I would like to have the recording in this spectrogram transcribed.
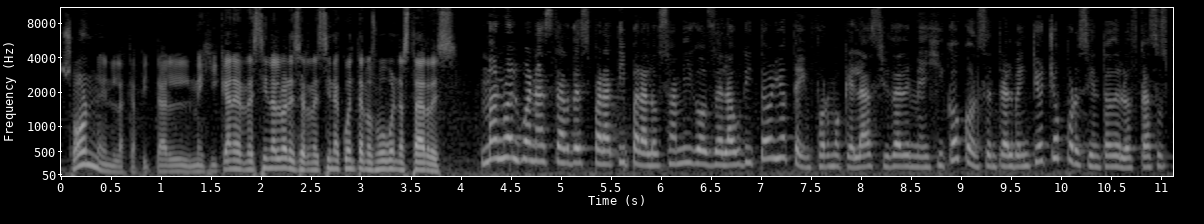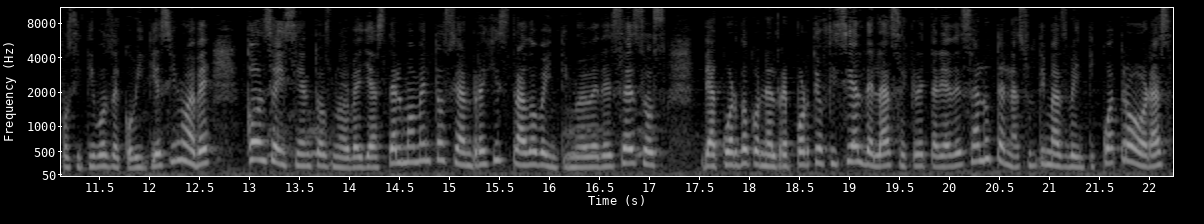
son en la capital mexicana. Ernestina Álvarez, Ernestina, cuéntanos, muy buenas tardes. Manuel, buenas tardes para ti, para los amigos del auditorio. Te informo que la Ciudad de México concentra el 28% de los casos positivos de COVID-19 con 609 y hasta el momento se han registrado 29 decesos. De acuerdo con el reporte oficial de la Secretaría de Salud, en las últimas 24 horas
